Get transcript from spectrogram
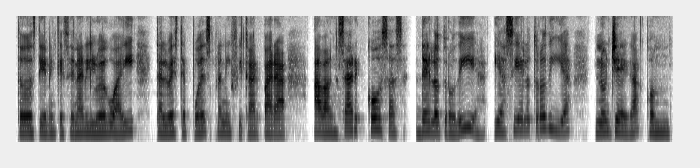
todos tienen que cenar y luego ahí tal vez te puedes planificar para avanzar cosas del otro día y así el otro día no llega con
